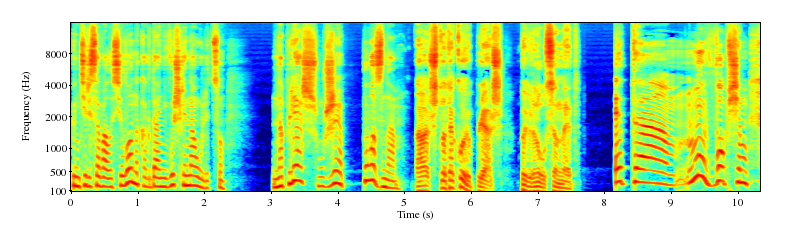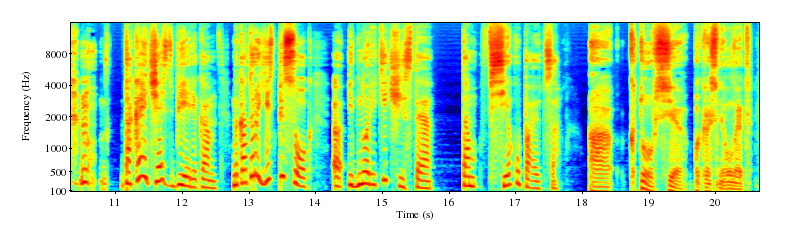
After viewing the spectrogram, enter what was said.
Поинтересовалась Илона, когда они вышли на улицу. На пляж уже поздно. А что такое пляж? Повернулся Нед. Это, ну, в общем, такая часть берега, на которой есть песок, э, и дно реки чистое. Там все купаются. А кто все?» — покраснел Нед.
